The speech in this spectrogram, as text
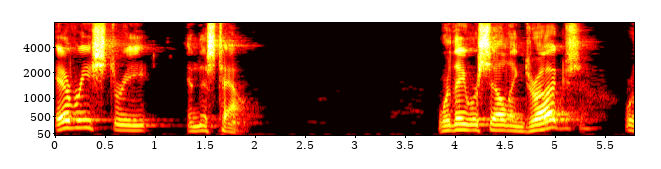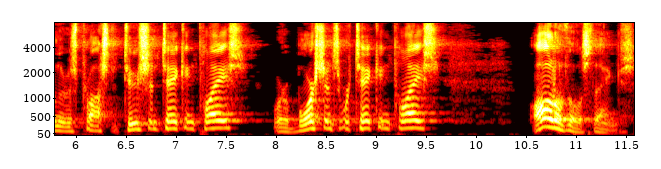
every street in this town. Where they were selling drugs, where there was prostitution taking place, where abortions were taking place, all of those things.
